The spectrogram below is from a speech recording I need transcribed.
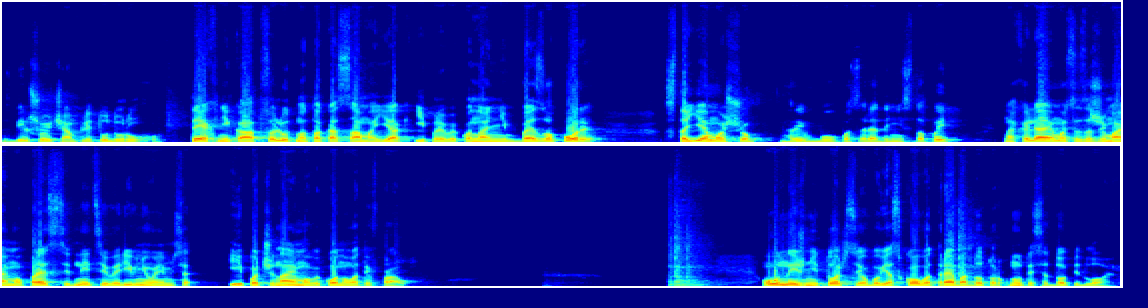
збільшуючи амплітуду руху. Техніка абсолютно така сама, як і при виконанні без опори. Стаємо, щоб гриф був посередині стопи. Нахиляємося, зажимаємо прес, сідниці, вирівнюємося і починаємо виконувати вправу. У нижній точці обов'язково треба доторкнутися до підлоги.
